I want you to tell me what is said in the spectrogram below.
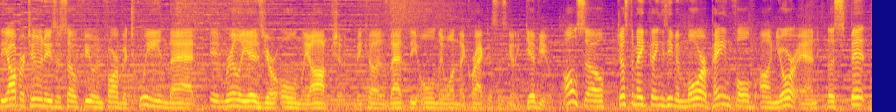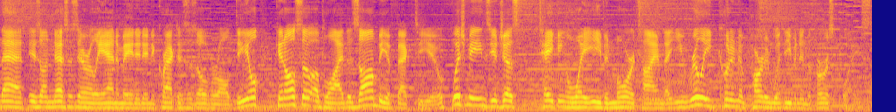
the opportunities are so few and far between that it really is your only option because that's the only one that Cractus is going to give you. Also, just to make things even more painful on your end, the spit that is unnecessarily animated into Cractus's overall deal can also apply the zombie effect to you, which means you're just taking away even more time that you really couldn't have parted with even in the first place.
